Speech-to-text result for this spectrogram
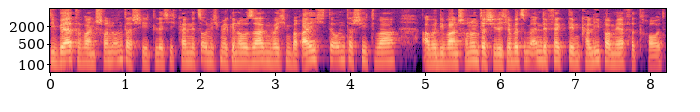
die Werte waren schon unterschiedlich. Ich kann jetzt auch nicht mehr genau sagen, welchen Bereich der Unterschied war, aber die waren schon unterschiedlich. Ich habe jetzt im Endeffekt dem Kaliper mehr vertraut.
